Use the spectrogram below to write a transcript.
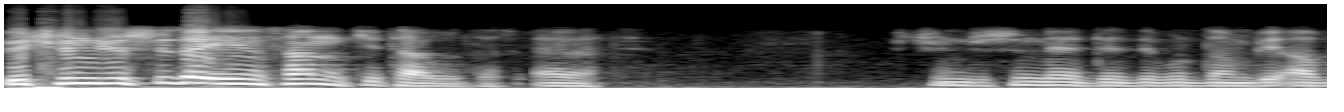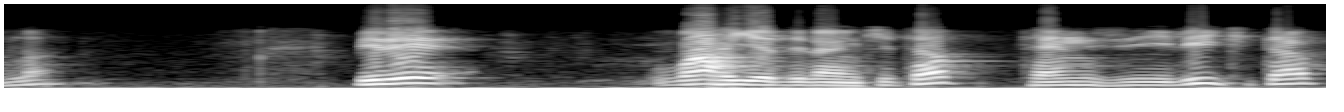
üçüncüsü de insan kitabıdır. Evet. Üçüncüsü ne dedi buradan bir abla? Biri vahyedilen kitap, tenzili kitap,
